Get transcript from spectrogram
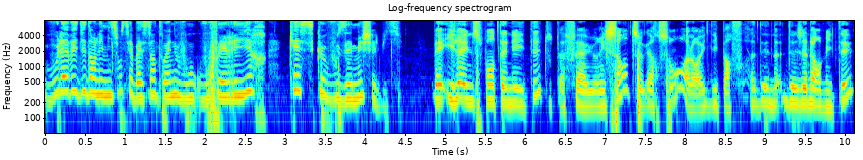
Vous l'avez dit dans l'émission, Sébastien Toen vous, vous fait rire. Qu'est-ce que vous aimez chez lui? Mais il a une spontanéité tout à fait ahurissante, ce garçon. Alors, il dit parfois des, des énormités,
